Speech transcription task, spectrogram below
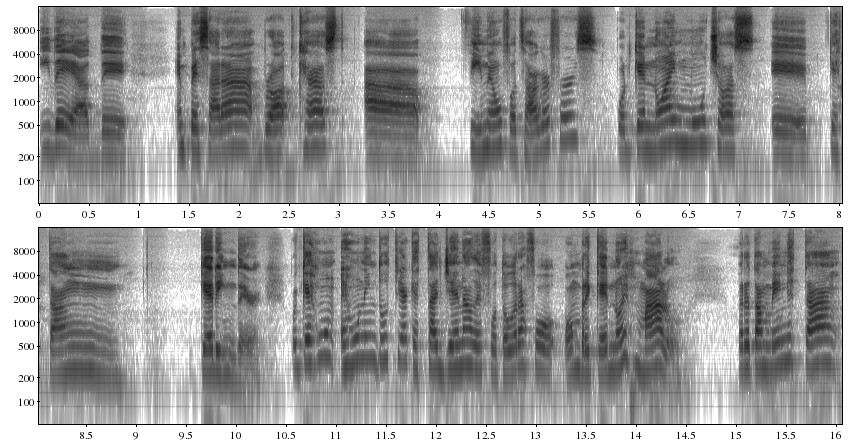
idea de empezar a broadcast a female photographers, porque no hay muchas eh, que están getting there. Porque es, un, es una industria que está llena de fotógrafos hombres, que no es malo, pero también están,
